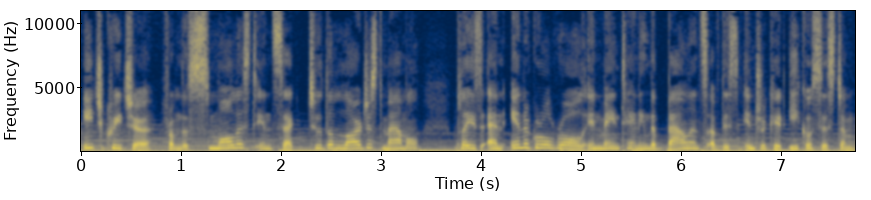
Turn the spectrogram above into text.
Each creature, from the smallest insect to the largest mammal, plays an integral role in maintaining the balance of this intricate ecosystem.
